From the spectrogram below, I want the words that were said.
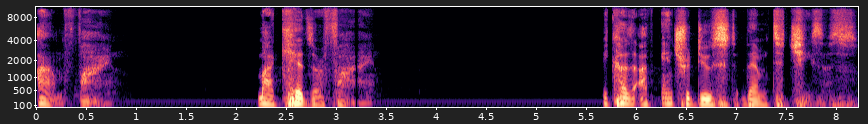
I'm fine. My kids are fine. Because I've introduced them to Jesus.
